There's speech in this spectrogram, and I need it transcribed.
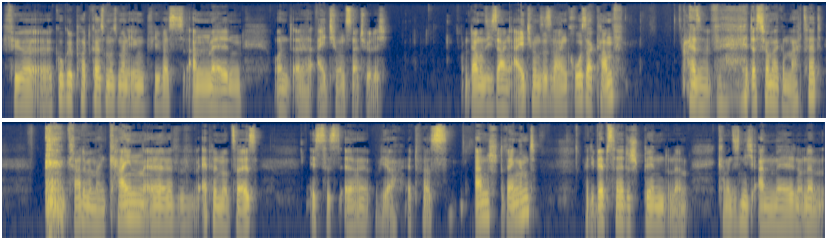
Für äh, Google Podcast muss man irgendwie was anmelden und äh, iTunes natürlich. Und da muss ich sagen, iTunes, es war ein großer Kampf. Also wer das schon mal gemacht hat, gerade wenn man kein äh, Apple-Nutzer ist, ist es äh, ja etwas anstrengend, weil die Webseite spinnt und dann kann man sich nicht anmelden und dann,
